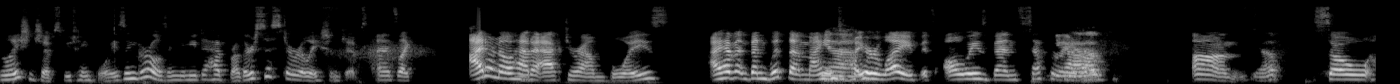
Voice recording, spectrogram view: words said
relationships between boys and girls and you need to have brother sister relationships. And it's like i don't know how to act around boys. I haven't been with them my Yeah. entire life. It's always been separated. Um Yep. so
